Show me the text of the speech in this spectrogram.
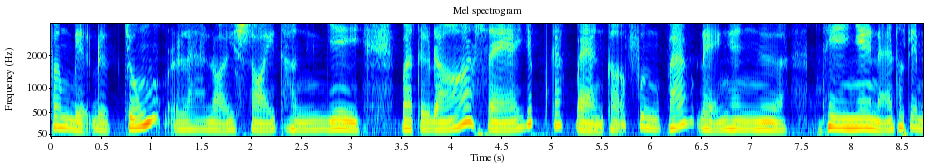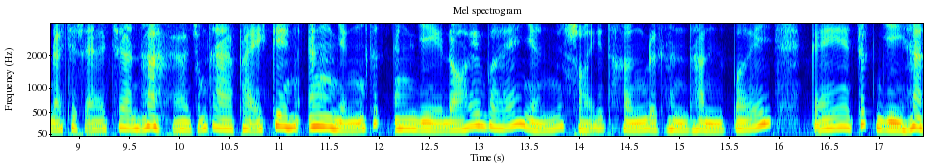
phân biệt được chúng là loại sỏi thận gì và từ đó sẽ giúp các bạn có phương pháp để ngăn ngừa. Thì như nãy tôi Kim đã chia sẻ ở trên ha, à, chúng ta phải kiêng ăn những thức ăn gì đối với những sỏi thận được hình thành với cái chất gì ha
